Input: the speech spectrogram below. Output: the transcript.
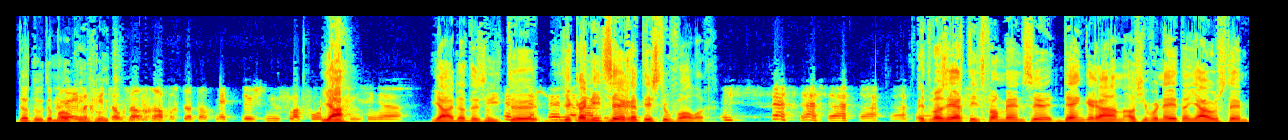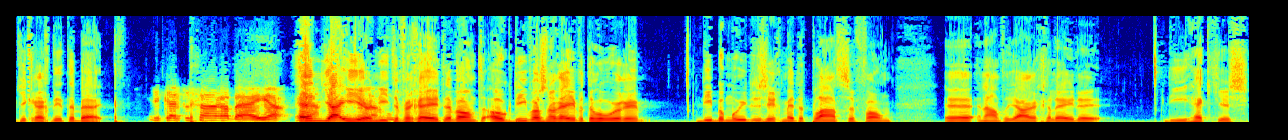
Dat doet hem nee, ook niet goed. Ik vind het ook wel grappig dat dat net dus nu vlak voor de verkiezingen... Ja, dat is niet. je kan niet zeggen het is toevallig. Het was echt iets van mensen, denk eraan, als je voor Netanyahu stemt, je krijgt dit erbij. Je krijgt er Sarah bij, ja. En ja, Jair, niet te vergeten, want ook die was nog even te horen. Die bemoeide zich met het plaatsen van uh, een aantal jaren geleden die hekjes,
